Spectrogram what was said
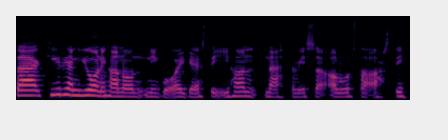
tämä kirjan juonihan on niinku oikeasti ihan nähtävissä alusta asti.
